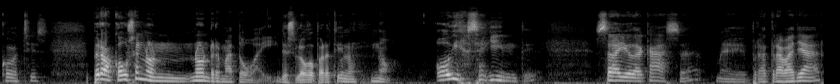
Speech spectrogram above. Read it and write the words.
coches. Pero a cousa non, non rematou aí. Desde logo para ti, non? Non. O día seguinte, saio da casa eh, para traballar,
